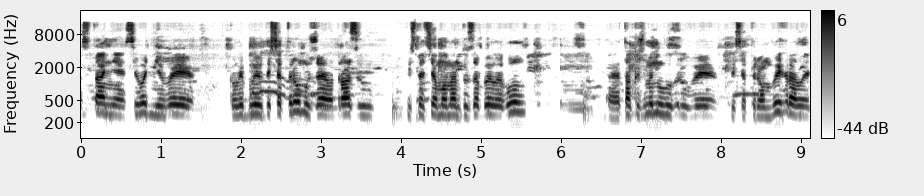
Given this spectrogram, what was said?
Останнє сьогодні ви, коли були в 10-рому, вже одразу після цього моменту забили гол. Е, Також минулу гру ви 10-ром виграли.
